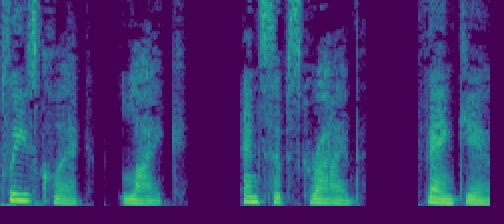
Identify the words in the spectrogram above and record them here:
Please click like and subscribe. Thank you.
